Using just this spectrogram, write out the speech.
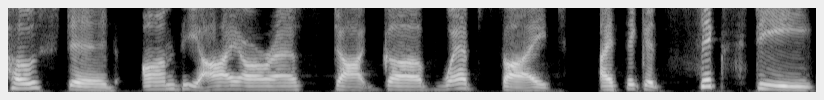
posted on the irs.gov website i think it's 60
